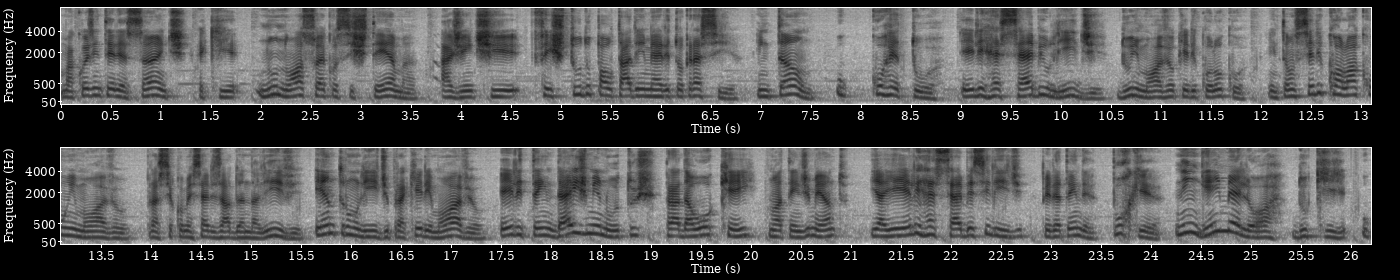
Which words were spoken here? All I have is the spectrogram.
uma coisa interessante é que no nosso ecossistema a gente fez tudo pautado em meritocracia. Então, o corretor ele recebe o lead do imóvel que ele colocou. Então, se ele coloca um imóvel para ser comercializado dentro da Live, entra um lead para aquele imóvel, ele tem 10 minutos para dar o ok no atendimento e aí ele recebe esse lead para ele atender. Por quê? Ninguém melhor do que o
